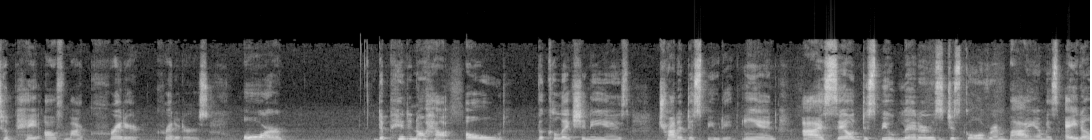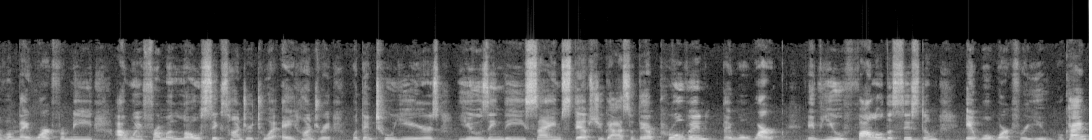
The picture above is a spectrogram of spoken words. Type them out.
to pay off my credit creditors or depending on how old the collection is try to dispute it and I sell dispute letters. Just go over and buy them. It's eight of them. They work for me. I went from a low 600 to an 800 within two years using these same steps, you guys. So they're proven they will work. If you follow the system, it will work for you. Okay.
